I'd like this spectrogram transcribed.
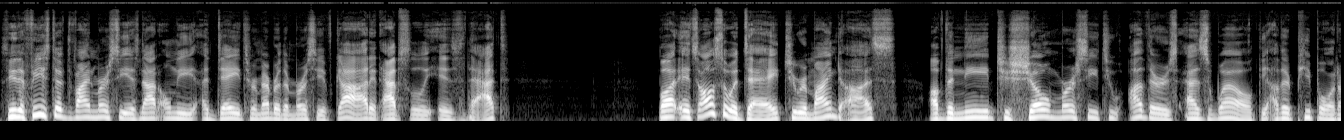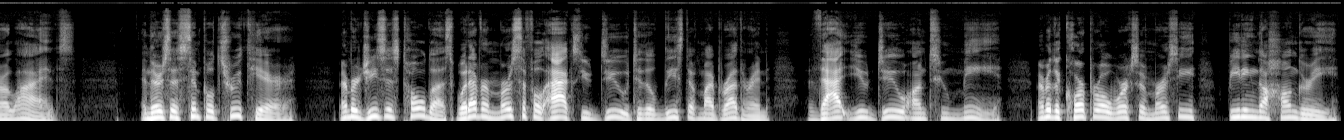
See, the Feast of Divine Mercy is not only a day to remember the mercy of God, it absolutely is that, but it's also a day to remind us of the need to show mercy to others as well, the other people in our lives. And there's a simple truth here. Remember, Jesus told us, Whatever merciful acts you do to the least of my brethren, that you do unto me. Remember the corporal works of mercy? Feeding the hungry,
